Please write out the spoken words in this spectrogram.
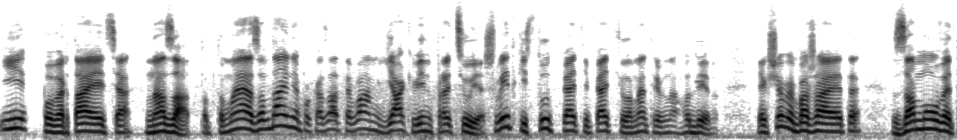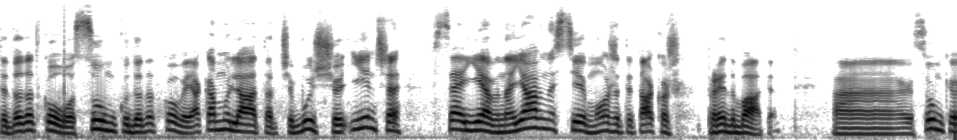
і повертається назад. Тобто, моє завдання показати вам, як він працює. Швидкість тут 5,5 км на годину. Якщо ви бажаєте замовити додатково сумку, додатковий акумулятор чи будь-що інше, все є в наявності, можете також придбати. Е, Сумки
